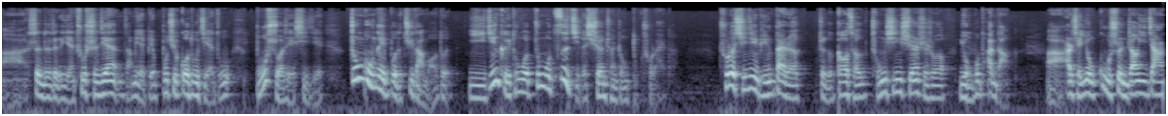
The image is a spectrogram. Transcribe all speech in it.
啊，甚至这个演出时间，咱们也别不去过度解读，不说这些细节。中共内部的巨大矛盾已经可以通过中共自己的宣传中读出来的。除了习近平带着这个高层重新宣誓说永不叛党，啊，而且用顾顺章一家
